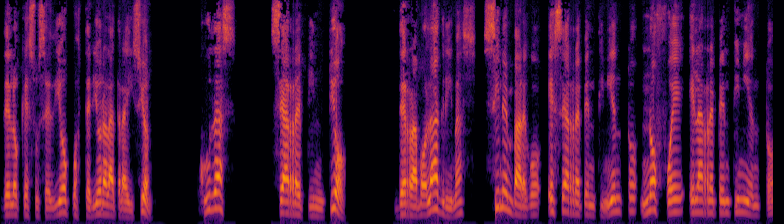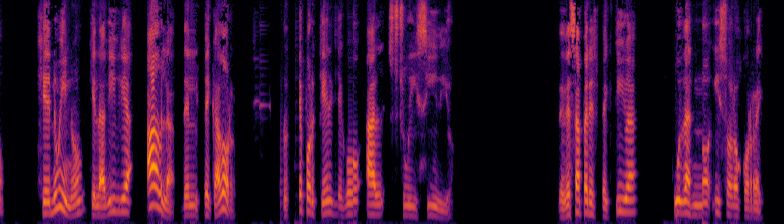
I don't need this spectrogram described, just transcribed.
de lo que sucedió posterior a la traición. Judas se arrepintió, derramó lágrimas, sin embargo, ese arrepentimiento no fue el arrepentimiento genuino que la Biblia habla del pecador. ¿Por qué? Porque él llegó al suicidio. Desde esa perspectiva, Judas no hizo lo correcto.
